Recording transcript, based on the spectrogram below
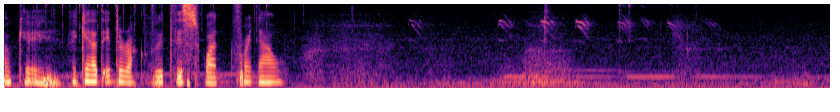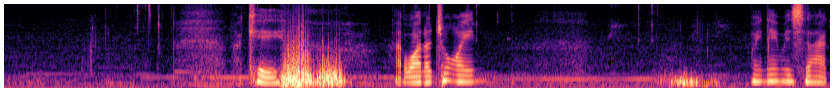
Okay. I cannot interact with this one for now. Okay. I wanna join. My name is Zach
